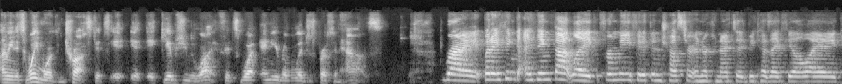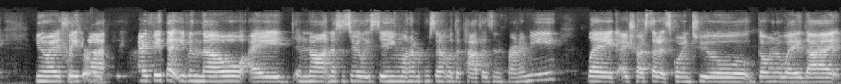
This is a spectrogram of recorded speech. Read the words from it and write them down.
I mean, it's way more than trust. It's it, it, it gives you life. It's what any religious person has. Right, but I think I think that like for me, faith and trust are interconnected because I feel like you know I have faith sure. that I have faith that even though I am not necessarily seeing 100% what the path is in front of me, like i trust that it's going to go in a way that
